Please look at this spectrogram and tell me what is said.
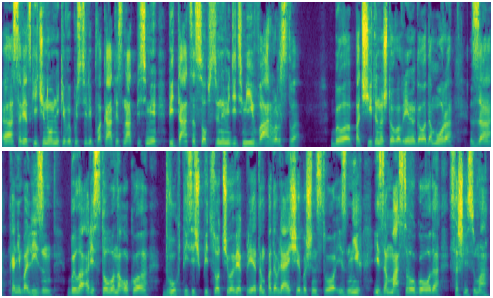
Э, советские чиновники выпустили плакаты с надписями «Питаться собственными детьми – варварство». Было подсчитано, что во время Голодомора за каннибализм было арестовано около 2500 человек, при этом подавляющее большинство из них из-за массового голода сошли с ума.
